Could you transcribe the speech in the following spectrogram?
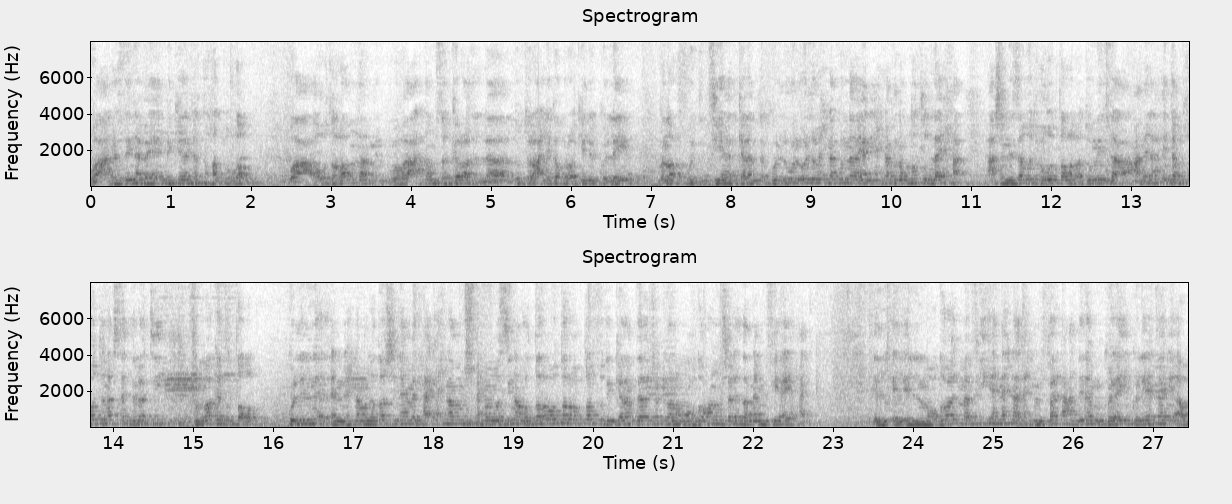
ونزلنا بيان بكده كاتحاد طلاب وطلبنا من وبعتنا مذكرة للدكتور علي جبر وكيل الكلية بنرفض فيها الكلام ده كله ونقول له إحنا كنا يعني إحنا كنا بنطلب لائحه عشان نزود حقوق الطلبة. تقوم أنت عاملها. أنت بتحط نفسك دلوقتي في مواجهة الطلبة. كل اللي إن إحنا ما نقدرش نعمل حاجة إحنا مش إحنا مواسين على الطلبة والطلبة بترفض الكلام ده. شكلا وموضوعا ومش هنقدر نعمل فيه أي حاجة. الموضوع ما فيه إن إحنا إحنا الفرق عندنا من كل اي كليه ثانية أو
